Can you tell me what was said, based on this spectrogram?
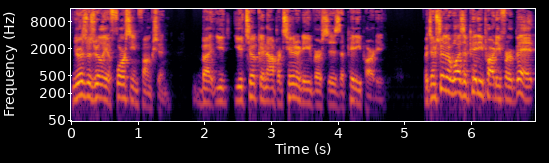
Yours was really a forcing function but you you took an opportunity versus a pity party, which I'm sure there was a pity party for a bit,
